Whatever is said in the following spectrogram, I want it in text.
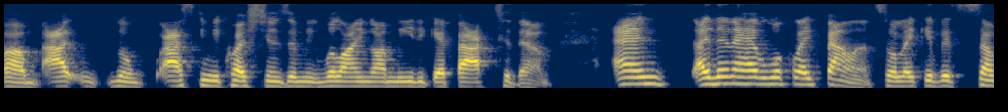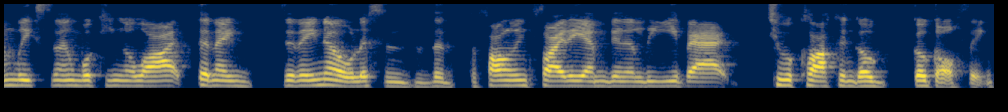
um, at, you know, asking me questions and relying on me to get back to them. And, and then I have a work-life balance. So like if it's some weeks that I'm working a lot, then I then I know, listen, the, the following Friday I'm gonna leave at two o'clock and go go golfing.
